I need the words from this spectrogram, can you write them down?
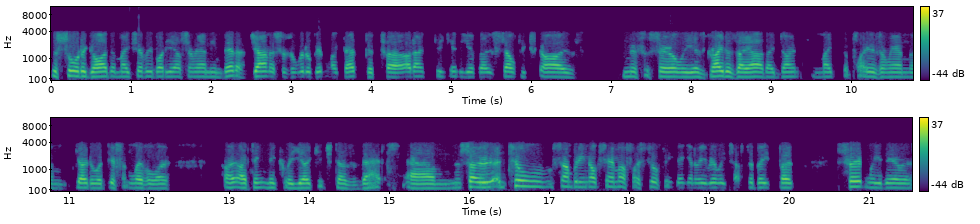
the sort of guy that makes everybody else around him better. Giannis is a little bit like that, but uh, I don't think any of those Celtics guys necessarily, as great as they are, they don't make the players around them go to a different level. I, I, think Nikola Jokic does that. Um, so until somebody knocks them off, I still think they're going to be really tough to beat. But certainly there are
